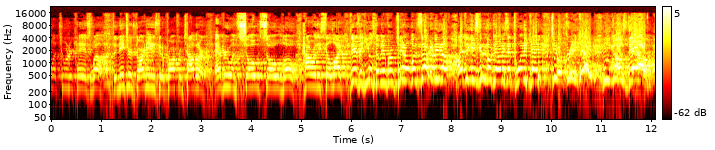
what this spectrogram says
3-0. 100k as well. The Nature's Guardian is going to proc from Talbot. Everyone's so, so low. How are they still alive? There's the heals coming in from Channel, but it's not going to be enough. I think he's going to go down. He's at 20k. Channel 3k. He goes down.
